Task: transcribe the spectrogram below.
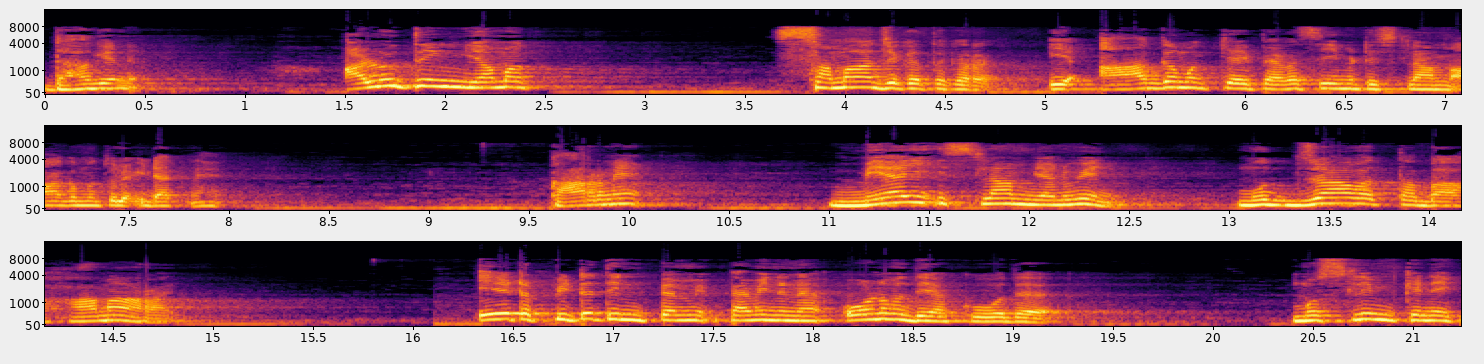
දාගෙන අලුතින් යමක් සමාජගත කර ඒ ආගමක් යයි පැවසීමට ඉස්ලාම් ආගම තුල ඉඩක් නැහැ. කාරණය මෙයයි ඉස්ලාම් යනුවෙන් මුද්‍රාව තබා හමාරයි. එයට පිටතින් පැමිණෙන ඕනම දෙයක් වුවද මුස්ලිම් කෙනෙක්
